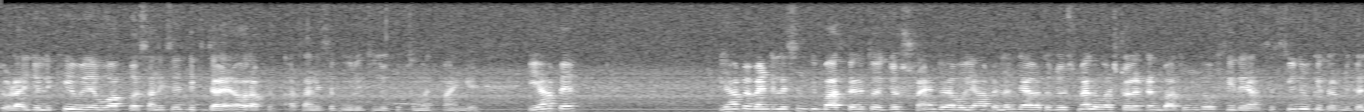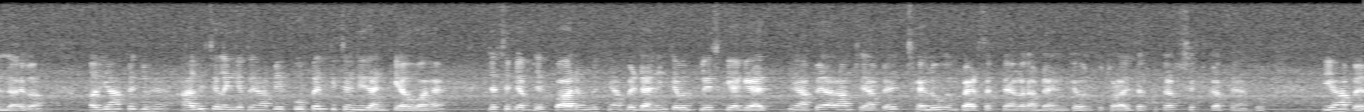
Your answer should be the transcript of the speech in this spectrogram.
चौड़ाई जो लिखी हुई है, वो आपको आसानी से दिख जाए और आप आसानी से पूरी चीज़ों को समझ पाएँगे। यहाँ पे यहाँ पे वेंटिलेशन की बात करें तो जो फ़ैन जो है वो यहाँ पे लग जाएगा तो जो स्मेल होगा टॉयलेट एंड बाथरूम का, वो सीधे यहाँ से सीढ़ियों की तरफ़ निकल जाएगा। और यहाँ पे जो है, आगे चलेंगे तो यहाँ पे एक ओपन किचन डिज़ाइन किया हुआ है। जैसे कि आप देख पा रहे होंगे कि यहाँ पे डाइनिंग टेबल प्लेस किया गया है यहाँ पे आराम से यहाँ पे छः लोग बैठ सकते हैं अगर आप डाइनिंग टेबल को थोड़ा इधर की तरफ़ शिफ्ट करते हैं तो यहाँ पे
